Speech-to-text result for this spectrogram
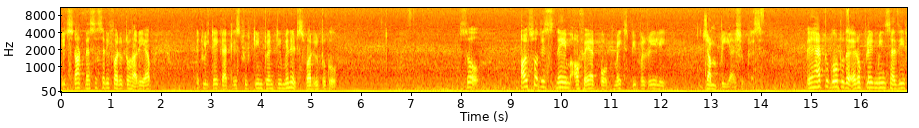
it's not necessary for you to hurry up. It will take at least 15-20 minutes for you to go. So, also this name of airport makes people really jumpy, I should say. They have to go to the aeroplane means as if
